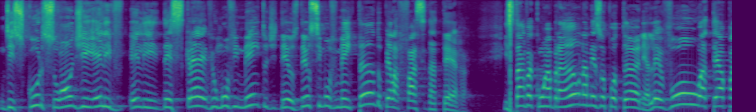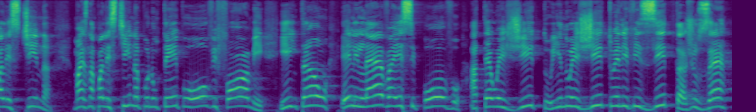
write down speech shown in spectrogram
discurso onde ele, ele descreve o movimento de Deus, Deus se movimentando pela face da terra. Estava com Abraão na Mesopotâmia, levou-o até a Palestina, mas na Palestina por um tempo houve fome, e então ele leva esse povo até o Egito, e no Egito ele visita José.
